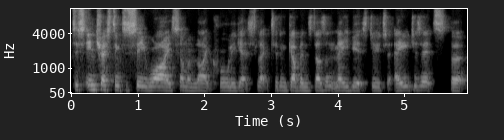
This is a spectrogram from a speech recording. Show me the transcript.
just interesting to see why someone like Crawley gets selected and Gubbins doesn't. Maybe it's due to age, is it? But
